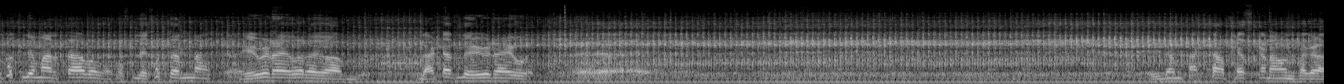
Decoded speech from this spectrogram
कसले मारता बघा कसले खतरनाक. हेवी ड्रायव्हर आहे आमचं घाटातलं हेवी ड्रायव्हर. एकदम टाकता अभ्यास काढावून सगळा.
